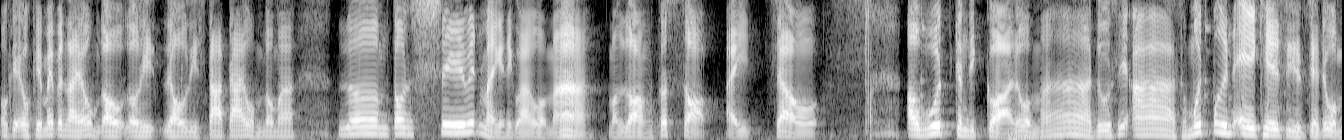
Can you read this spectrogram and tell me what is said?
โอเคโอเคไม่เป็นไรครับผมเราเราเรารีสตาร์ทได้ครับผมเรามา เริ่มต้นชีวิตใหม่กันดีกว่าครับผมอ่ามาลองทดสอบไอ้เจ้าอาวุธกันดีกว่านะผมอ่าดูสิอ่าสมมุติปืน AK47 นะผม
